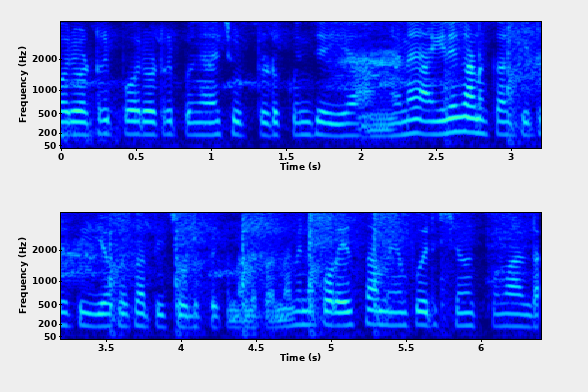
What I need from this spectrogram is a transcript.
ഓരോ ട്രിപ്പ് ഓരോ ട്രിപ്പ് ഇങ്ങനെ ചുട്ടെടുക്കും ചെയ്യുക അങ്ങനെ അതിന് കണക്കാക്കിയിട്ട് തീയൊക്കെ കത്തിച്ചു കൊടുത്തിരിക്കുന്നത് അപ്പോൾ എന്നാൽ പിന്നെ കുറേ സമയം പൊരിച്ച് നിൽക്കും വേണ്ട.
